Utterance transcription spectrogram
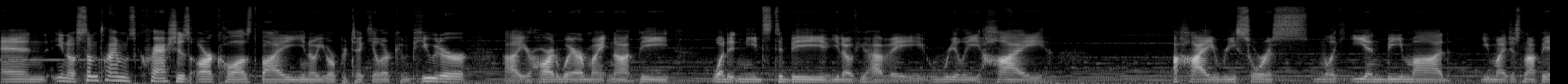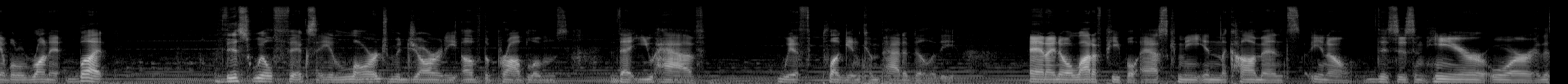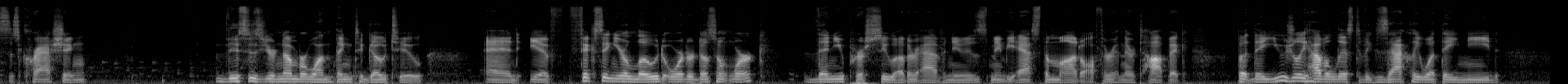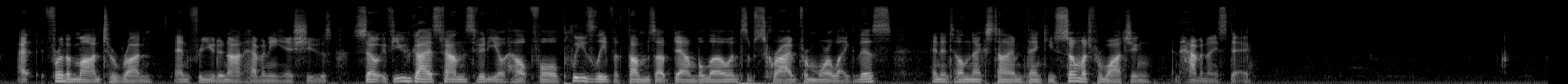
And, you know, sometimes crashes are caused by, you know, your particular computer. Uh, your hardware might not be what it needs to be. You know, if you have a really high, a high resource like ENB mod, you might just not be able to run it. But this will fix a large majority of the problems that you have with plugin compatibility. And I know a lot of people ask me in the comments, you know, this isn't here or this is crashing. This is your number one thing to go to and if fixing your load order doesn't work, then you pursue other avenues, maybe ask the mod author in their topic. But they usually have a list of exactly what they need for the mod to run and for you to not have any issues. So if you guys found this video helpful, please leave a thumbs up down below and subscribe for more like this. And until next time, thank you so much for watching and have a nice day.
